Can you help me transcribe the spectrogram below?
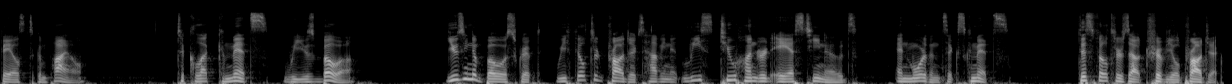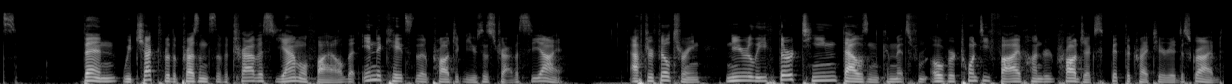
fails to compile. To collect commits, we used Boa. Using a Boa script, we filtered projects having at least 200 AST nodes and more than 6 commits. This filters out trivial projects. Then, we checked for the presence of a Travis YAML file that indicates that a project uses Travis CI. After filtering, nearly 13,000 commits from over 2,500 projects fit the criteria described.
